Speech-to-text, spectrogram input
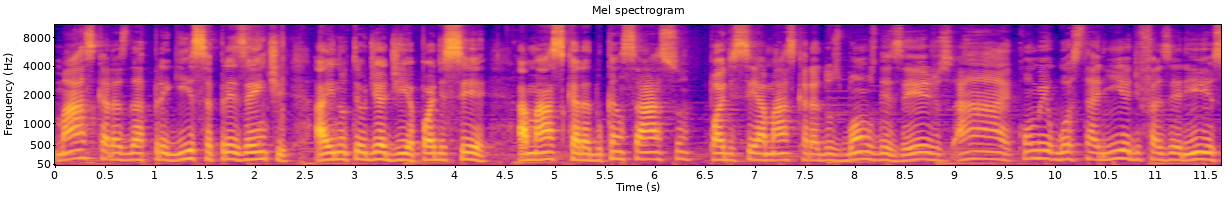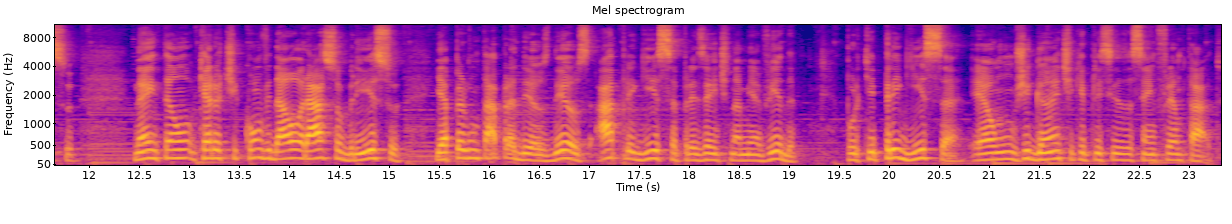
máscaras da preguiça presente aí no teu dia a dia. Pode ser a máscara do cansaço, pode ser a máscara dos bons desejos. Ah, como eu gostaria de fazer isso. Né? Então, quero te convidar a orar sobre isso e a perguntar para Deus: Deus, há preguiça presente na minha vida? Porque preguiça é um gigante que precisa ser enfrentado.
